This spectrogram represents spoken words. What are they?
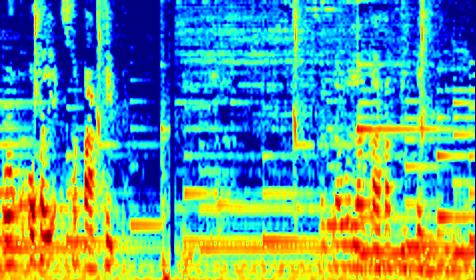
O, o kaya sa pocket. Pagka walang kakapitan mo.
